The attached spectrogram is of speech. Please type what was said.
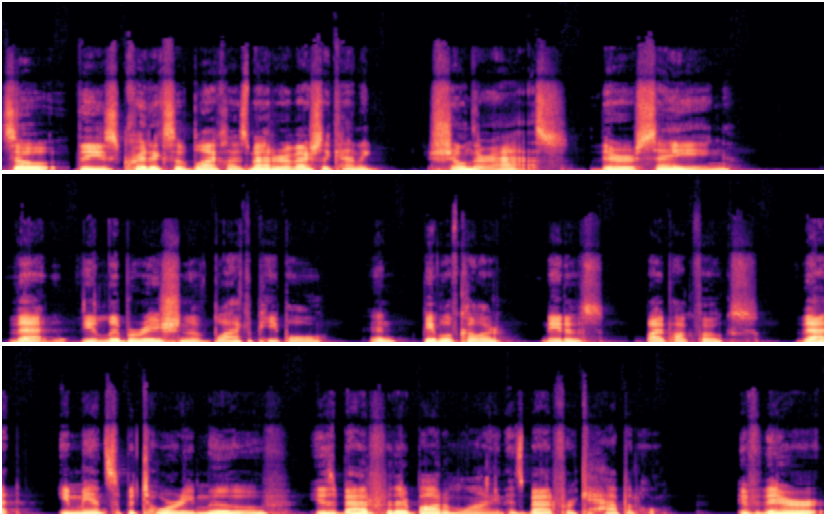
so these critics of Black Lives Matter have actually kind of shown their ass. They're saying that the liberation of black people and people of color, natives, BIPOC folks, that emancipatory move is bad for their bottom line. It's bad for capital. If they're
